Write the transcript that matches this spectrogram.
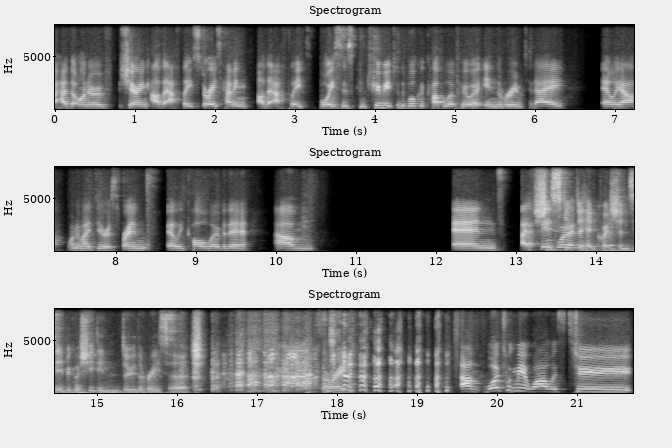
I had the honor of sharing other athletes' stories, having other athletes' voices contribute to the book, a couple of who are in the room today. Elia, one of my dearest friends, Ellie Cole over there. Um, and I think she skipped I, ahead questions here because she didn't do the research. Sorry. um, what took me a while was to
